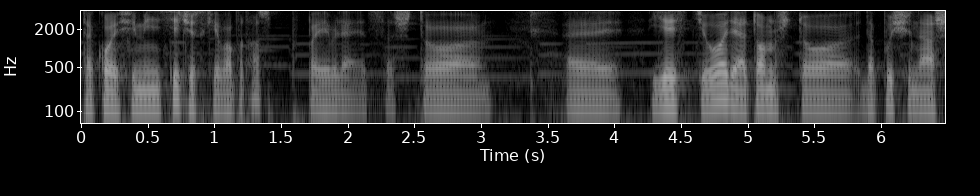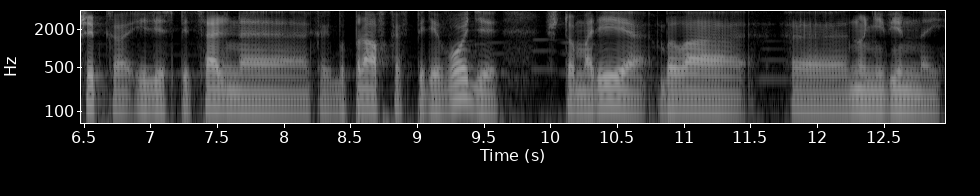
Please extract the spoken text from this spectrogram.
такой феминистический вопрос появляется, что э, есть теория о том, что допущена ошибка или специальная как бы правка в переводе, что Мария была э, ну невинной.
